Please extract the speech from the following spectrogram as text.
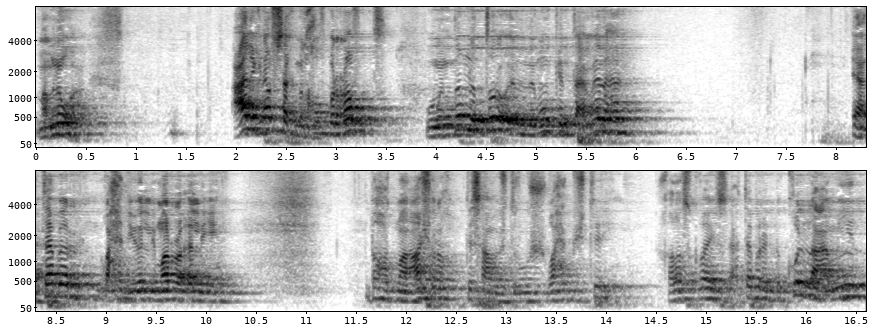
ممنوع. عالج نفسك من الخوف بالرفض ومن ضمن الطرق اللي ممكن تعملها اعتبر واحد يقول لي مرة قال لي إيه بقعد مع عشرة تسعة ما بيشتروش واحد بيشتري. خلاص كويس. اعتبر ان كل عميل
